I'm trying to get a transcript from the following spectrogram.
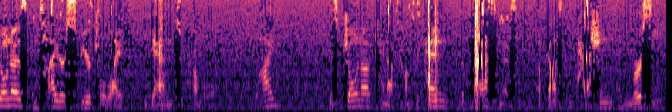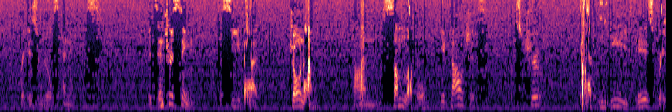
Jonah's entire spiritual life began to crumble. Why? Because Jonah cannot comprehend the vastness of God's compassion and mercy for Israel's enemies. It's interesting to see that Jonah, on some level, he acknowledges it's true. God indeed is gracious.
